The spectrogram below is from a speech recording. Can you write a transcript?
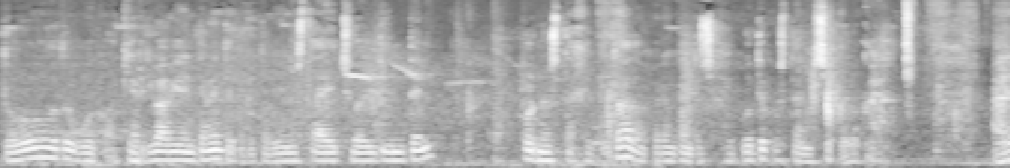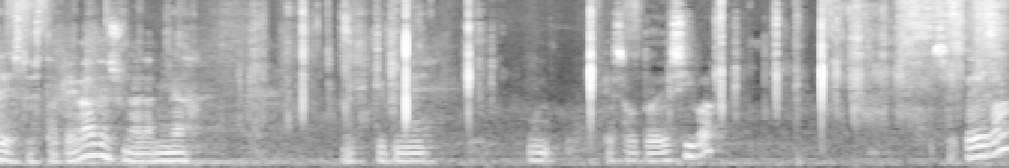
todo hueco. Aquí arriba, evidentemente, porque todavía no está hecho el dintel, pues no está ejecutado, pero en cuanto se ejecute, pues también se colocará. Vale, esto está pegado, es una lámina que tiene un, es autoadhesiva, se pega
